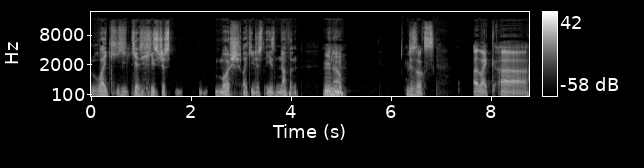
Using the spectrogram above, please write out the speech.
like he he's just mush. Like he just he's nothing. You Mhm. know. He just looks uh, like uh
